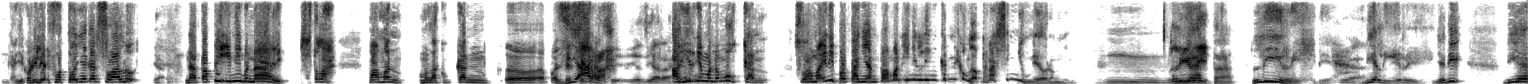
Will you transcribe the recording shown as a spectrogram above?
Jadi kalau dilihat fotonya kan selalu. Ya. Nah, tapi ini menarik. Setelah paman melakukan eh, apa ziarah, Ya, ziarah. akhirnya menemukan selama ini pertanyaan paman ini Lincoln ini kok nggak pernah senyum ya orang ini. Hmm, lirih. Ternyata lirih dia. Iya. Dia lirih. Jadi dia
